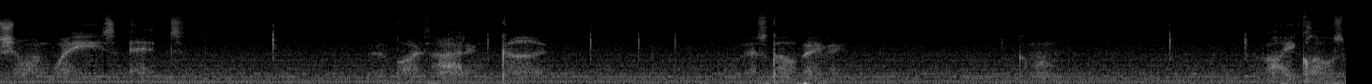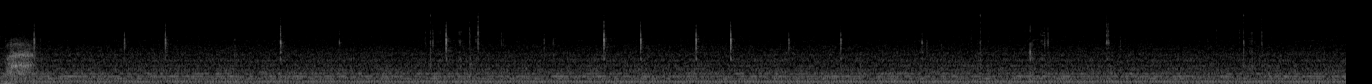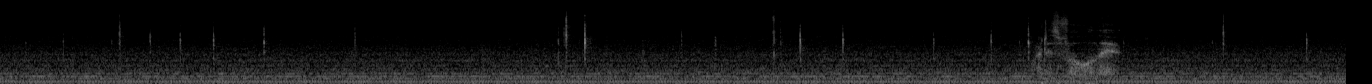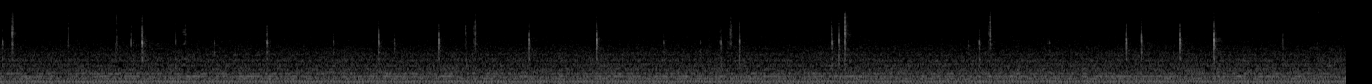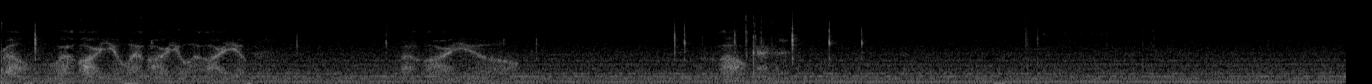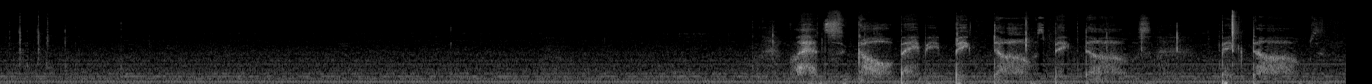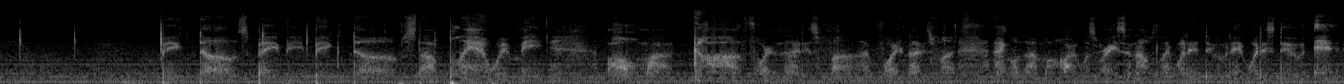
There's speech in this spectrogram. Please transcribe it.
showing where he's at. This boy's hiding good. Let's go, baby. Come on. Oh, he close by. Where this fool at? Bro, where are you? Where are you? Where are you? Where are you? Oh, okay. Let's go, baby. Big dubs, big dubs, big dubs. Big dubs, baby, big dubs. Stop playing with me. Oh my god, Fortnite is fun. Fortnite is fun. I ain't gonna lie, my heart was racing. I was like, what it do? That what this do? And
